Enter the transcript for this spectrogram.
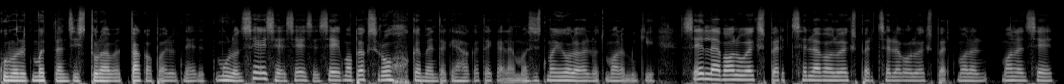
kui ma nüüd mõtlen, siis tulevad väga paljud need, et mul on see, see, see, see, see, ma peaks rohkem enda kehaga tegelema, sest ma ei ole öelnud, ma olen mingi selle valu ekspert, selle valu ekspert, selle valu ekspert, ma olen, ma olen see, et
